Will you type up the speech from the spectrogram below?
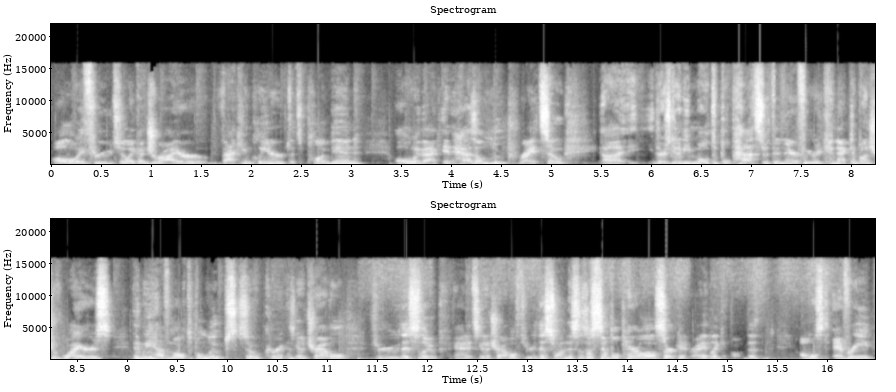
all the way through to like a dryer, vacuum cleaner that's plugged in, all the way back. It has a loop, right? So uh, there's going to be multiple paths within there. If we were to connect a bunch of wires, then we have multiple loops. So current is going to travel through this loop, and it's going to travel through this one. This is a simple parallel circuit, right? Like the, almost every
